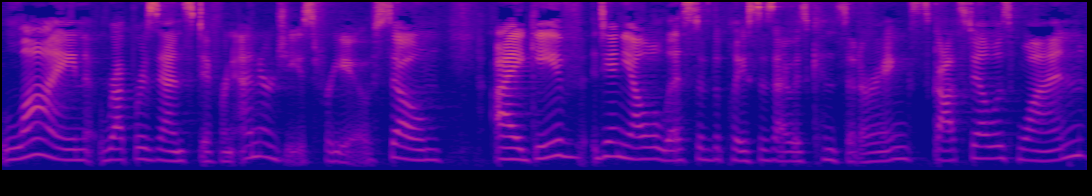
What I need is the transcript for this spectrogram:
line represents different energies for you. So I gave Danielle a list of the places I was considering. Scottsdale was one.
